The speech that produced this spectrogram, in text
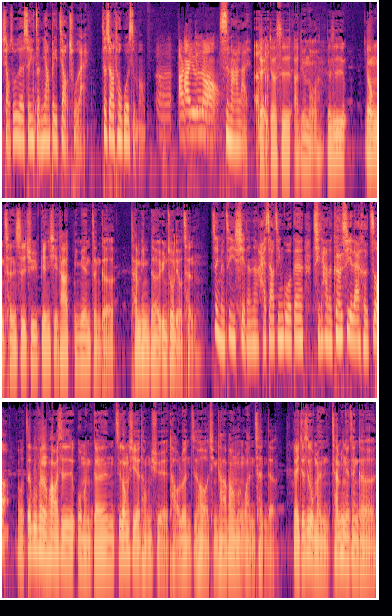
小猪的声音怎么样被叫出来？这是要透过什么？呃，Arduino 是吗？来，对，就是 Arduino，就是用程式去编写它里面整个。产品的运作流程是你们自己写的呢，还是要经过跟其他的科系来合作？哦，这部分的话是我们跟资工系的同学讨论之后，请他帮我们完成的。对，就是我们产品的整个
